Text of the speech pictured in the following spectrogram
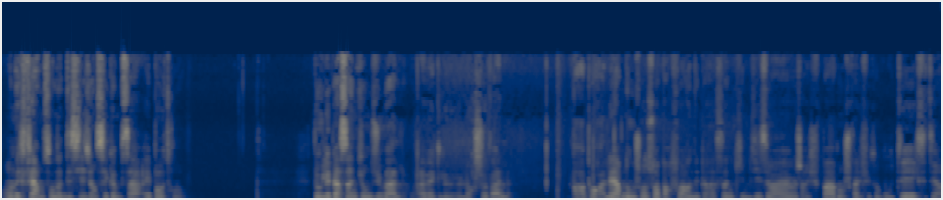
On est ferme sur notre décision, c'est comme ça et pas autrement. Donc les personnes qui ont du mal avec leur cheval par rapport à l'herbe, donc je reçois parfois des personnes qui me disent ouais, j'arrive pas, mon cheval il fait que brouter, etc.,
